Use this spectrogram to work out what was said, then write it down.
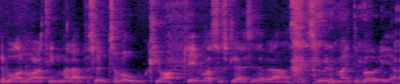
Det var några timmar där på slutet som var oklart i vad som skulle göras i leveransen så då ville man inte börja.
